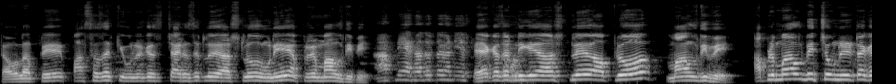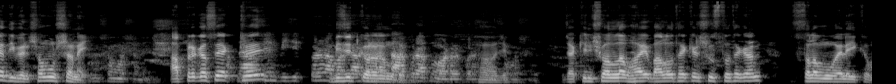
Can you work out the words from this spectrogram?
তাহলে আপনি পাঁচ হাজার কি উনার কাছে চার হাজার লয়ে আসলো উনি আপনার মাল দিবে। আপনি এক হাজার টাকা নিয়ে এক হাজার নিয়ে আসলে আপনিও মাল দিবে। আপনি মাল বেচে উনি টাকা দিবেন সমস্যা নাই। সমস্যা নেই। আপনার কাছে একটা ভিজিট করেন আমাদের। হ্যাঁ। যাক ইনশাল্লাহ ভাই ভালো থাকেন সুস্থ থাকেন। আসসালামু আলাইকুম।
